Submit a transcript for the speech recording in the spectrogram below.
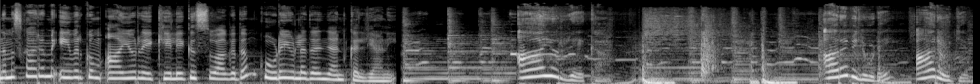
നമസ്കാരം ഏവർക്കും ആയുർ രേഖയിലേക്ക് സ്വാഗതം. കൂടെയുള്ളത് ഞാൻ കല്യാണി. ആയുർ രേഖ. അറിവിലൂടെ ആരോഗ്യം.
